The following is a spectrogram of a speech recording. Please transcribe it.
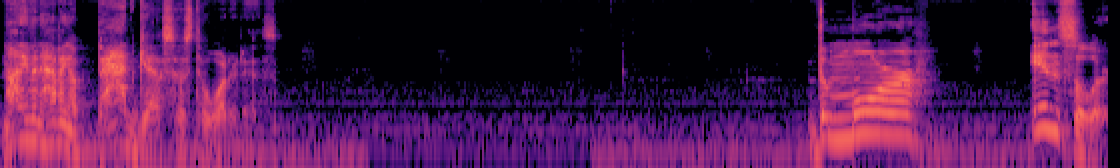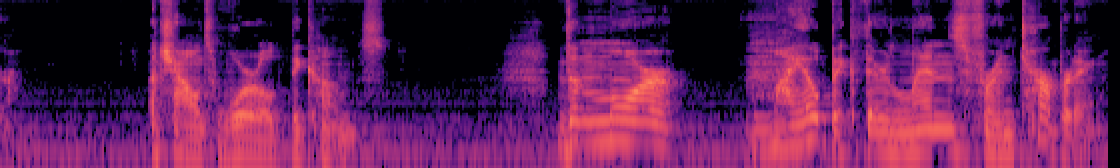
Not even having a bad guess as to what it is. The more insular a child's world becomes, the more myopic their lens for interpreting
